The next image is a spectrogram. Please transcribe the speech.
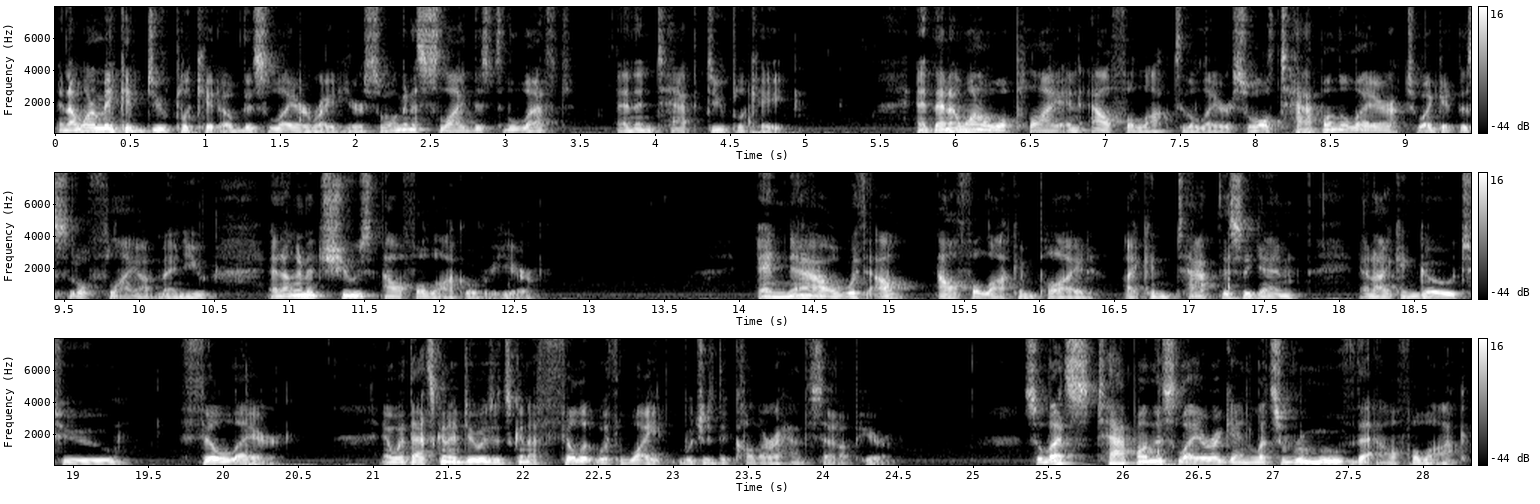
and I want to make a duplicate of this layer right here. So I'm going to slide this to the left and then tap duplicate. And then I want to apply an alpha lock to the layer. So I'll tap on the layer till I get this little flyout menu, and I'm going to choose alpha lock over here. And now with al alpha lock implied, I can tap this again, and I can go to fill layer. And what that's going to do is it's going to fill it with white, which is the color I have set up here. So let's tap on this layer again. Let's remove the alpha lock,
